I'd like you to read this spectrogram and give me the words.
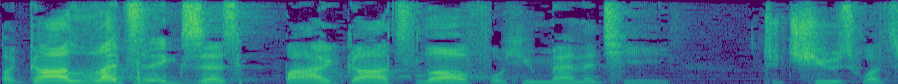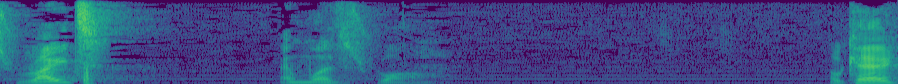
but God lets it exist by God's love for humanity to choose what's right and what's wrong. Okay?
